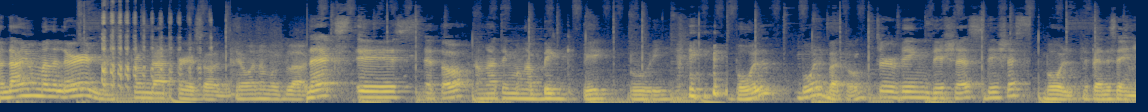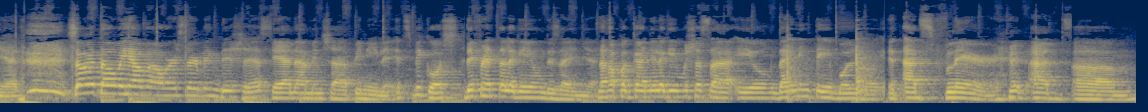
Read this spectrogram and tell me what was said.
ang dami mong learn from that person. Ayaw na mag-vlog. Next is, ito, ang ating mga big, big booty. Bowl? Bowl ba to? Serving dishes? Dishes? Bowl. Depende sa inyo yan. so ito, we have our serving dishes. Kaya namin siya pinili. It's because different talaga yung design niya. Na kapag ka nilagay mo siya sa iyong dining table, no, it adds flair. it adds, um...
